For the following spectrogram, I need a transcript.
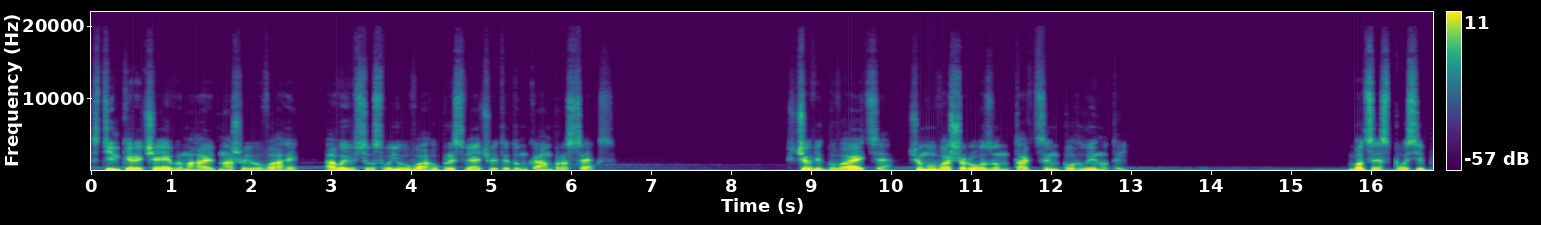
Стільки речей вимагають нашої уваги, а ви всю свою увагу присвячуєте думкам про секс. Що відбувається, чому ваш розум так цим поглинутий? Бо це спосіб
